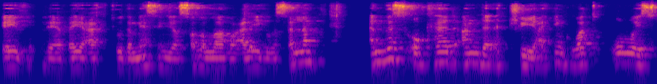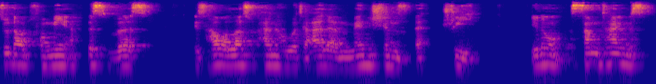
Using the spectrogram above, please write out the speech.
gave their bay'ah to the Messenger sallallahu alayhi wasallam. And this occurred under a tree. I think what always stood out for me at this verse is how Allah subhanahu wa ta'ala mentions that tree. You know, sometimes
